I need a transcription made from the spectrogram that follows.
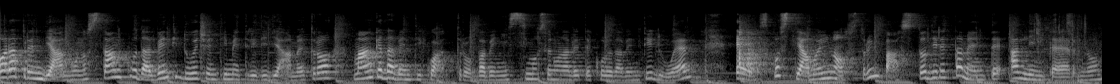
Ora prendiamo uno stampo da 22 cm di diametro, ma anche da 24, va benissimo se non avete quello da 22, e spostiamo il nostro impasto direttamente all'interno.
